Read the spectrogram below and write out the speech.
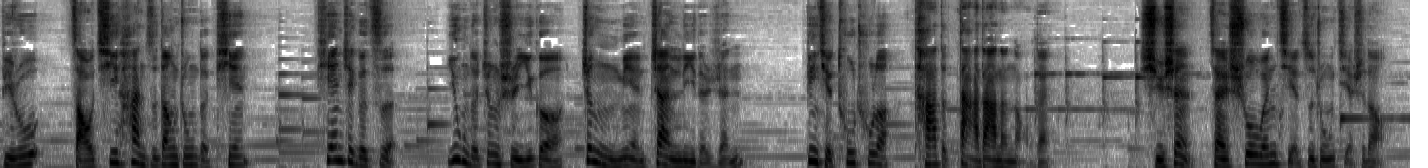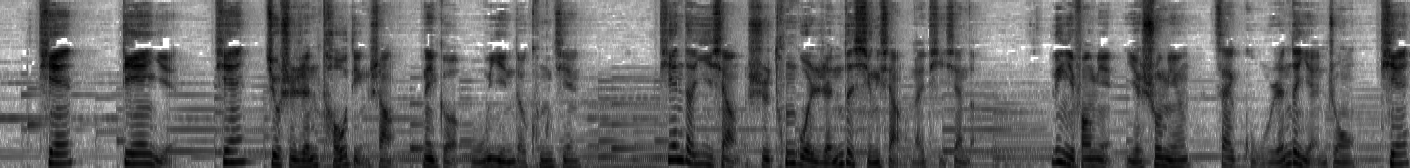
比如早期汉字当中的“天”，“天”这个字用的正是一个正面站立的人，并且突出了他的大大的脑袋。许慎在《说文解字》中解释道：“天，颠也。”天就是人头顶上那个无垠的空间，天的意象是通过人的形象来体现的。另一方面，也说明在古人的眼中，天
